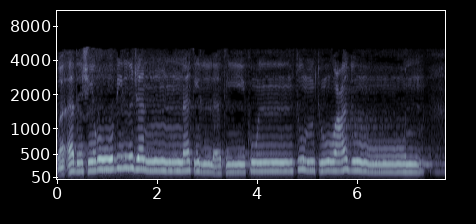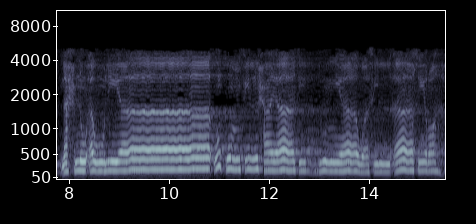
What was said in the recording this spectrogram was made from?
وأبشروا بالجنة التي كنتم توعدون. نحن أولياؤكم في الحياة الدنيا وفي الآخرة.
